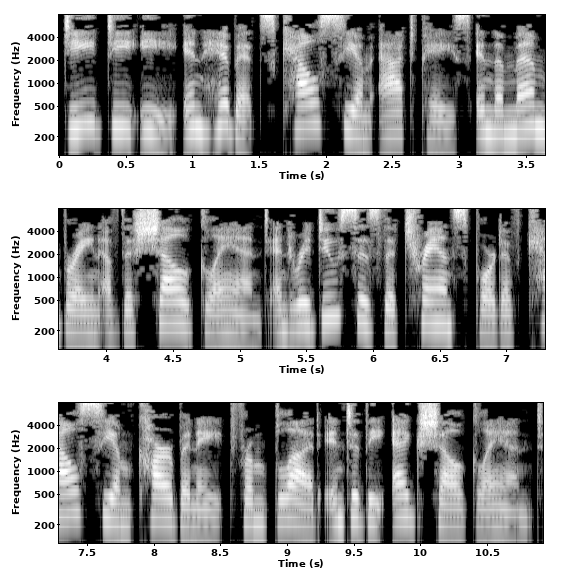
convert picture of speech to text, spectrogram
DDE inhibits calcium ATPase in the membrane of the shell gland and reduces the transport of calcium carbonate from blood into the eggshell gland.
